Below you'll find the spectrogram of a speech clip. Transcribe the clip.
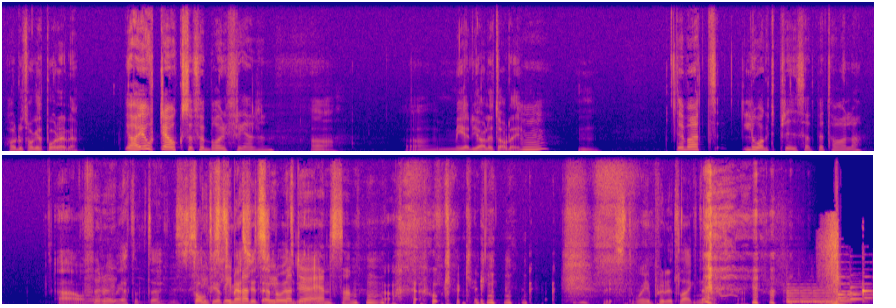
Har du tagit på dig det? Jag har gjort det också för borgfreden. Ja. ja medgörligt av dig. Mm. Mm. Det var ett lågt pris att betala. Ja, För jag vet inte. Slippa, Stolthetsmässigt ändå. slippa dö ensam. Ja, okej. Visst, when you put it like that.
